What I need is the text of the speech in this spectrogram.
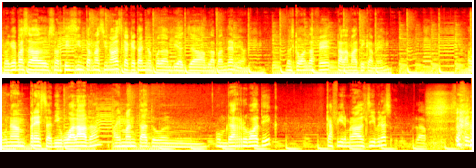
Però què passa als artistes internacionals que aquest any no poden viatjar amb la pandèmia? Doncs que ho han de fer telemàticament. Una empresa d'Igualada ha inventat un, un braç robòtic que firmarà els llibres. La, fet,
